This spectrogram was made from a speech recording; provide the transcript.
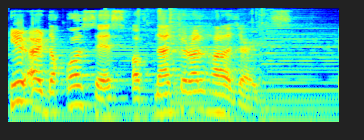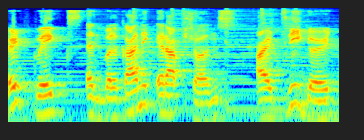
Here are the causes of natural hazards. Earthquakes and volcanic eruptions are triggered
